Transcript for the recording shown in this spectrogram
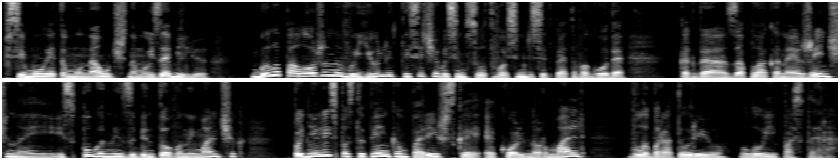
всему этому научному изобилию было положено в июле 1885 года, когда заплаканная женщина и испуганный забинтованный мальчик поднялись по ступенькам парижской «Эколь Нормаль» в лабораторию Луи Пастера.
